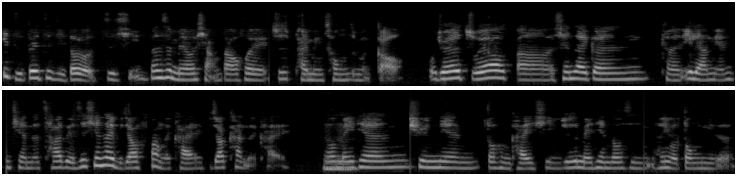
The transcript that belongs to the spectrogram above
一直对自己都有自信，但是没有想到会就是排名冲这么高。我觉得主要呃，现在跟可能一两年前的差别是，现在比较放得开，比较看得开，然后每一天训练都很开心，就是每天都是很有动力的。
